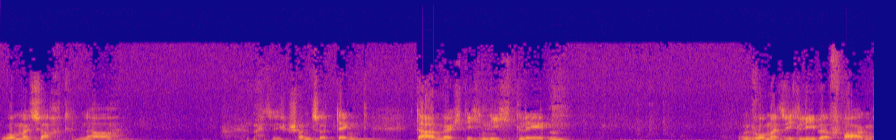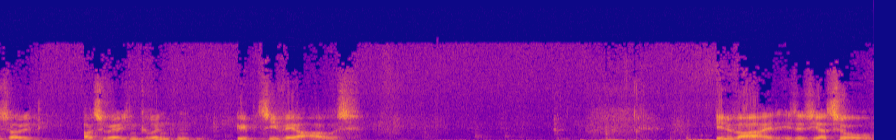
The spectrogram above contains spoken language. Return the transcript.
wo man sagt, na, man sich schon so denkt, da möchte ich nicht leben und wo man sich lieber fragen soll, aus welchen Gründen übt sie wer aus. In Wahrheit ist es ja so,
